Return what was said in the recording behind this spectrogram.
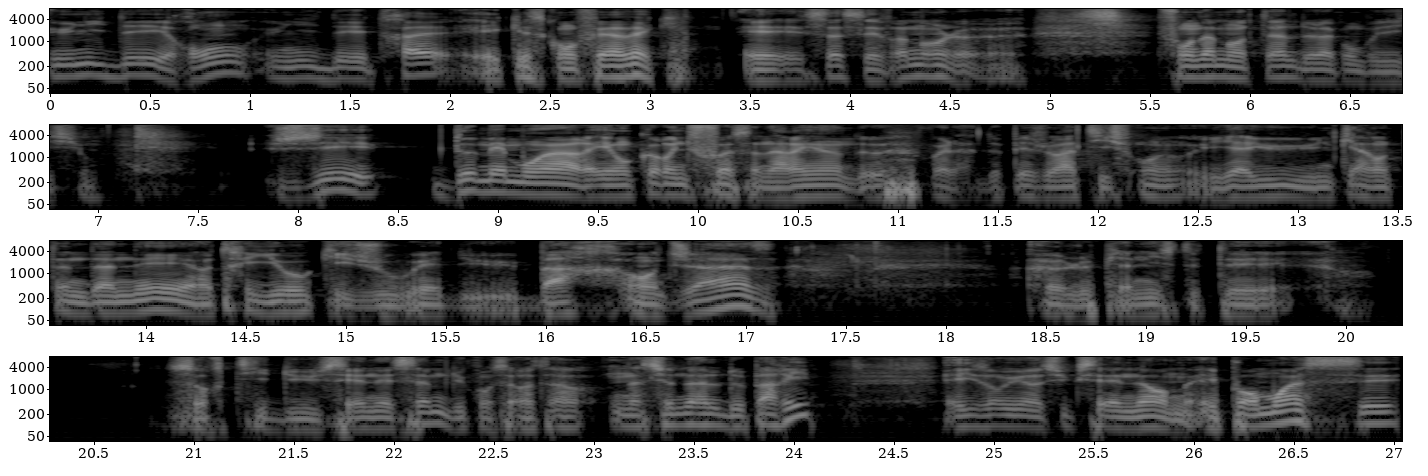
une idée rond, une idée trait, et qu'est-ce qu'on fait avec? Et ça, c'est vraiment le fondamental de la composition. J'ai deux mémoires, et encore une fois, ça n'a rien de, voilà, de péjoratif. Il y a eu une quarantaine d'années un trio qui jouait du Bach en jazz. Euh, le pianiste était sorti du CNSM, du Conservatoire national de Paris, et ils ont eu un succès énorme. Et pour moi, c'est,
